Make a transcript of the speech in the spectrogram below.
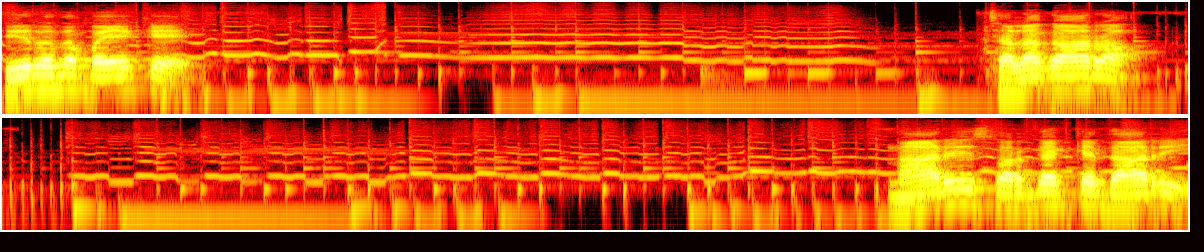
ತೀರದ ಬಯಕೆ. ಛಲಗಾರ. ನಾರಿ ಸ್ವರ್ಗಕ್ಕೆ ದಾರಿ.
